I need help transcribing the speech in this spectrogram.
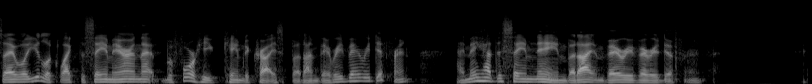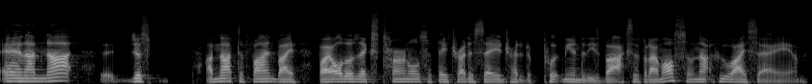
say, well, you look like the same Aaron that before he came to Christ, but I'm very, very different. I may have the same name, but I am very, very different. And I'm not uh, just I'm not defined by, by all those externals that they try to say and try to put me into these boxes, but I'm also not who I say I am.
